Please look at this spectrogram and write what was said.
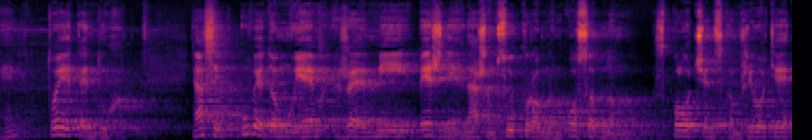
He? To je ten duch. Ja si uvedomujem, že my bežne v našom súkromnom, osobnom, spoločenskom živote e,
